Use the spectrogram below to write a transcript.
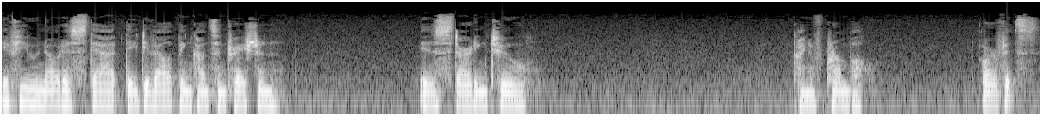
If you notice that the developing concentration is starting to kind of crumble, or if it's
